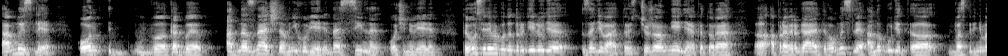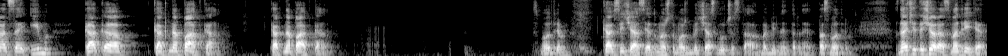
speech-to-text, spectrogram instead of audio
а мысли, он в, как бы однозначно в них уверен, да, сильно очень уверен, то его все время будут другие люди задевать. То есть, чужое мнение, которое э, опровергает его мысли, оно будет э, восприниматься им как, как нападка. Как нападка. Смотрим. Как сейчас? Я думаю, что может быть сейчас лучше стало. Мобильный интернет. Посмотрим. Значит, еще раз, смотрите.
